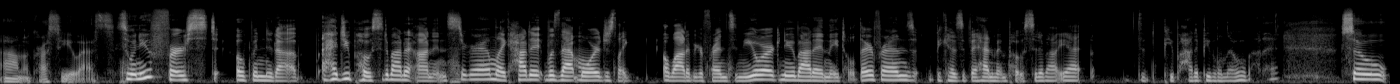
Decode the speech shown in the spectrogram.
um, across the us So when you first opened it up, had you posted about it on Instagram? Like how did was that more just like a lot of your friends in New York knew about it and they told their friends because if it hadn't been posted about yet, did people how did people know about it? So,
